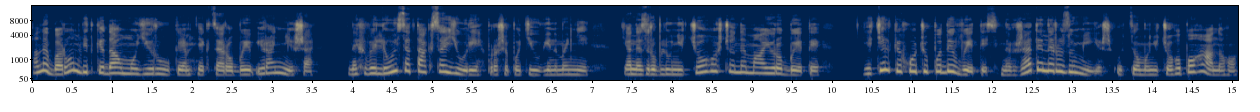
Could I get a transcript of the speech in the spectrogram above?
але барон відкидав мої руки, як це робив і раніше. Не хвилюйся так, Саюрі, прошепотів він мені. Я не зроблю нічого, що не маю робити. Я тільки хочу подивитись, невже ти не розумієш? У цьому нічого поганого.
